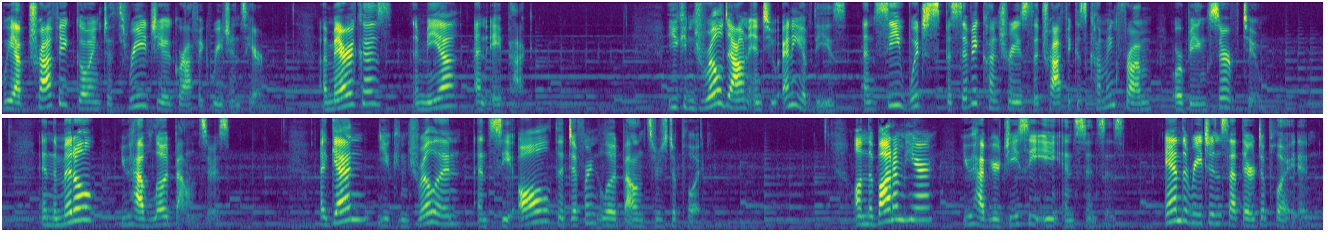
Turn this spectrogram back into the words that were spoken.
We have traffic going to three geographic regions here, Americas, EMEA, and APAC. You can drill down into any of these and see which specific countries the traffic is coming from or being served to. In the middle, you have load balancers. Again, you can drill in and see all the different load balancers deployed. On the bottom here, you have your GCE instances and the regions that they're deployed in.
